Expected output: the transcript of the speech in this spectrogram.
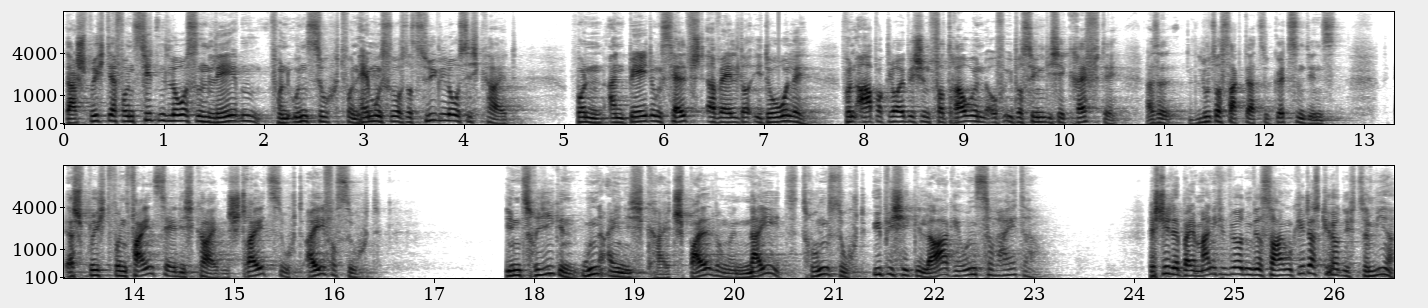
Da spricht er von sittenlosem Leben, von Unzucht, von hemmungsloser Zügellosigkeit, von Anbetung selbsterwählter Idole, von abergläubischem Vertrauen auf übersinnliche Kräfte. Also Luther sagt dazu Götzendienst. Er spricht von Feindseligkeiten, Streitsucht, Eifersucht, Intrigen, Uneinigkeit, Spaltungen, Neid, Trunksucht, üppige Gelage und so weiter. Versteht ihr, bei manchen würden wir sagen, okay, das gehört nicht zu mir.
